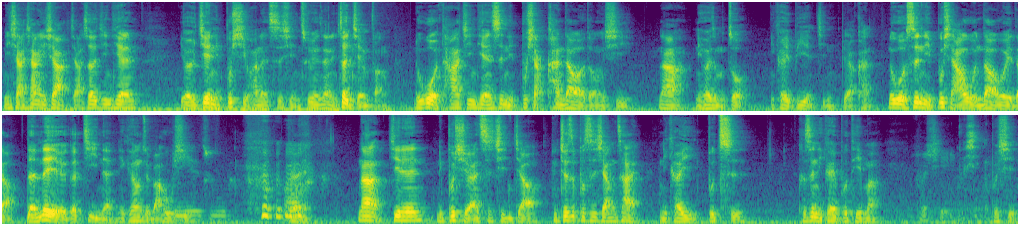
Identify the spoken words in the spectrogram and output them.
你想象一下，假设今天有一件你不喜欢的事情出现在你正前方，如果它今天是你不想看到的东西。那你会怎么做？你可以闭眼睛，不要看。如果是你不想要闻到的味道，人类有一个技能，你可以用嘴巴呼吸。对。那今天你不喜欢吃青椒，你就是不吃香菜，你可以不吃。可是你可以不听吗？不行，不行，不行。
